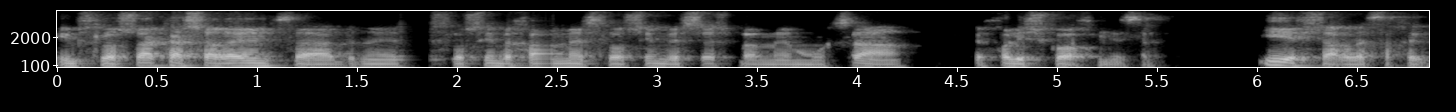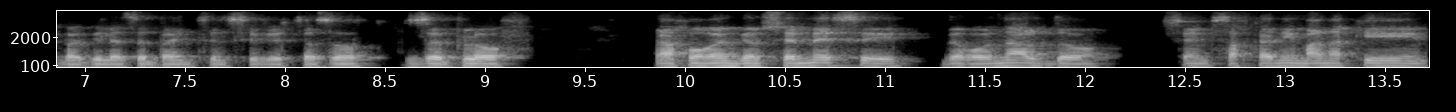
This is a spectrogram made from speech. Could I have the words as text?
עם שלושה קשרי אמצע, בני 35-36 בממוצע, יכול לשכוח מזה. אי אפשר לשחק בגיל הזה באינטנסיביות הזאת, זה בלוף. אנחנו רואים גם שמסי ורונלדו, שהם שחקנים ענקיים,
